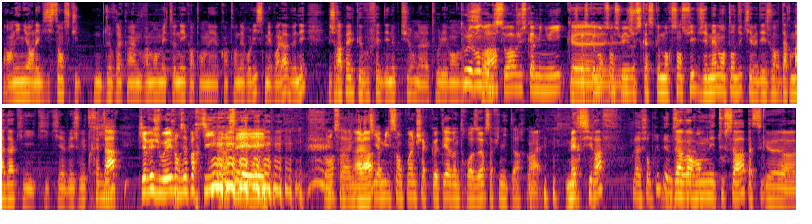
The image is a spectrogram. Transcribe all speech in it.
en ignorent l'existence, ce qui devrait quand même vraiment m'étonner quand on est quand on est rôliste, mais voilà, venez. Je rappelle que vous faites des nocturnes tous les vendredis Tous les vendredis soirs. soirs jusqu'à minuit, jusqu'à ce que mort s'en suive. Jusqu'à ce que mort s'en suive. J'ai même entendu qu'il y avait des joueurs d'Armada qui, qui, qui avaient joué très Qui- tard. Qui avait joué, j'en faisais partie. c'est... On commence à une partie à 1100 points de chaque côté à 23h, ça finit tard. Quoi. Ouais. Merci Raph. Bah, je t'en prie, PM, d'avoir emmené tout ça parce que euh,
